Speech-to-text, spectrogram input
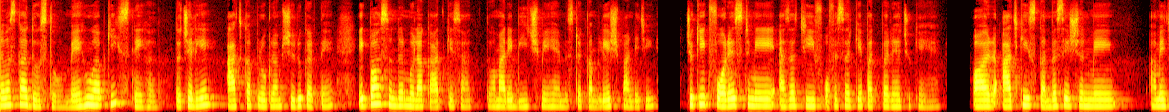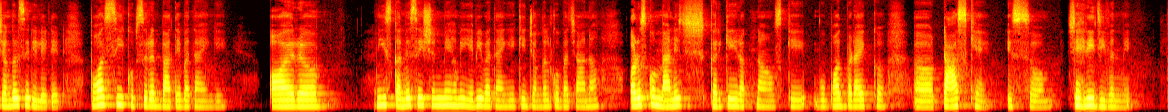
नमस्कार दोस्तों, मैं हूँ आपकी स्नेहल। तो चलिए, आज का प्रोग्राम शुरू करते हैं। एक बहुत सुंदर मुलाकात के साथ तो हमारे बीच में है मिस्टर कमलेश पांडे जी, जो कि एक फॉरेस्ट में एज अ चीफ ऑफिसर के पद पर रह चुके हैं। और आज की इस कन्वर्सेशन में हमें जंगल से रिलेटेड बहुत सी खूबसूरत बातें बताएँगे। और इस कन्वर्सेशन में हमें यह भी बताएँगे कि जंगल को बचाना और उसको मैनेज करके रखना उसके, वो बहुत बड़ा एक टास्क है इस शहरी जीवन में।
